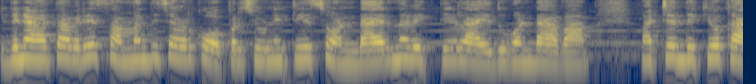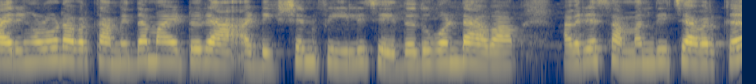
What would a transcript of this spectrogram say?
ഇതിനകത്ത് അവരെ സംബന്ധിച്ച് അവർക്ക് ഓപ്പർച്യൂണിറ്റീസ് ഉണ്ടായിരുന്ന വ്യക്തികളായതുകൊണ്ടാവാം. മറ്റെന്തൊക്കെയോ കാര്യങ്ങളോട് അവർക്ക് അമിതമായിട്ടൊരു അഡിക്ഷൻ ഫീൽ ചെയ്തതുകൊണ്ടാവാം. അവരെ സംബന്ധിച്ച് അവർക്ക്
